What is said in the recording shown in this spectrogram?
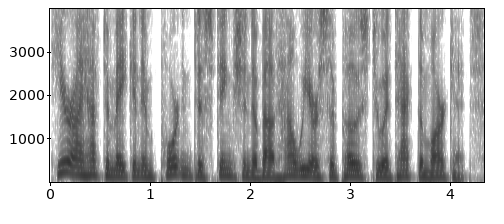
Here I have to make an important distinction about how we are supposed to attack the markets.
